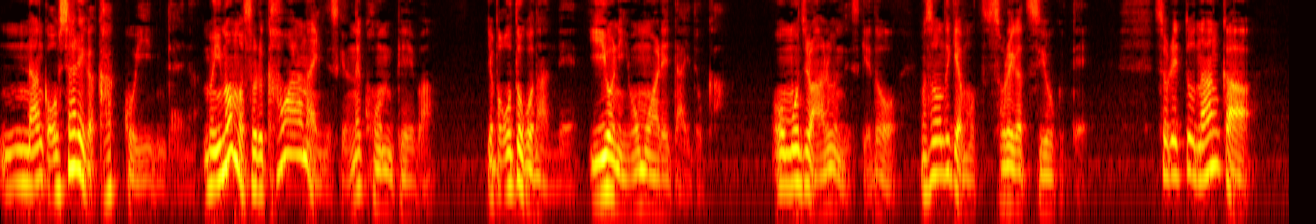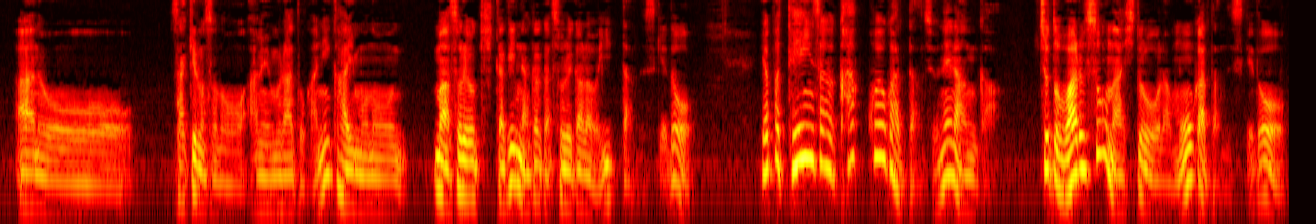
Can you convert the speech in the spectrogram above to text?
う、なんかおしゃれがかっこいいみたいな。まあ今もそれ変わらないんですけどね、根底は。やっぱ男なんで、いいように思われたいとか、もちろんあるんですけど、まあその時はもっとそれが強くて。それとなんか、あのー、さっきのその、アメ村とかに買い物、まあそれをきっかけになんかそれからは行ったんですけど、やっぱ店員さんがかっこよかったんですよね、なんか。ちょっと悪そうな人らも多かったんですけど、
